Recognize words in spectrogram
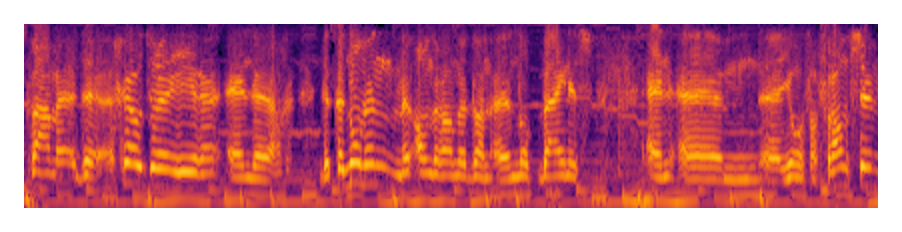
kwamen de grotere heren en de, de kanonnen, met onder andere dan eh Nop Bijnes en ehm eh, jongen van Fransen,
